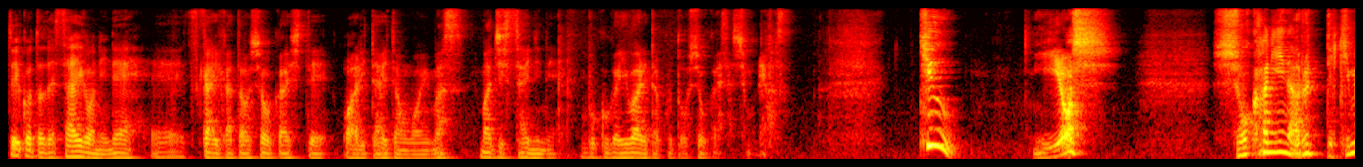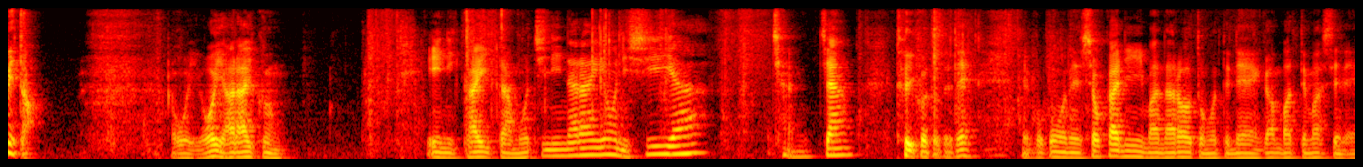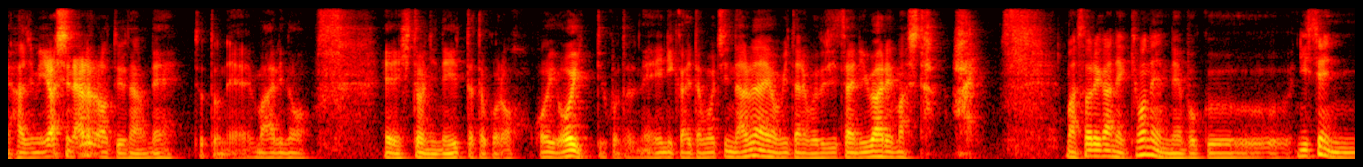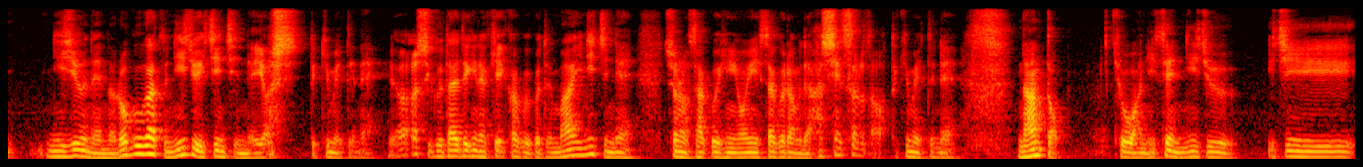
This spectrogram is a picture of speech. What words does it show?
ということで最後にね、えー使い方を紹介して終わりたいと思います。まあ実際にね、僕が言われたことを紹介させてもらいます。9! よし初夏になるって決めたおいおい新井くん絵に描いた餅にならんようにしやちゃんちゃん。ということでねえ僕もね初夏に今なろうと思ってね頑張ってましてね初めよしなるぞっていうのをねちょっとね周りの、え人にね言ったところおいおいっていうことでね絵に描いた餅になるなよみたいなこと実際に言われました。はい。まあそれがね去年ね僕2020年の6月21日にねよしって決めてねよし具体的な計画をことで毎日ねその作品をインスタグラムで発信するぞって決めてねなんと今日は2021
